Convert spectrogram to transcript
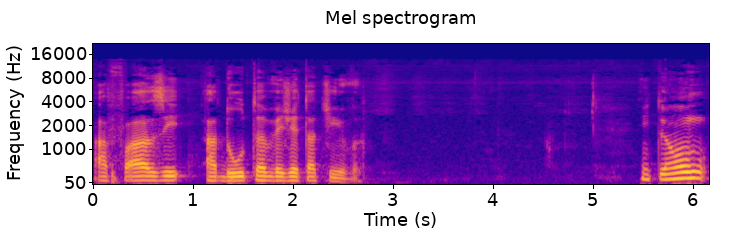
a fase adulta vegetativa. Então,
